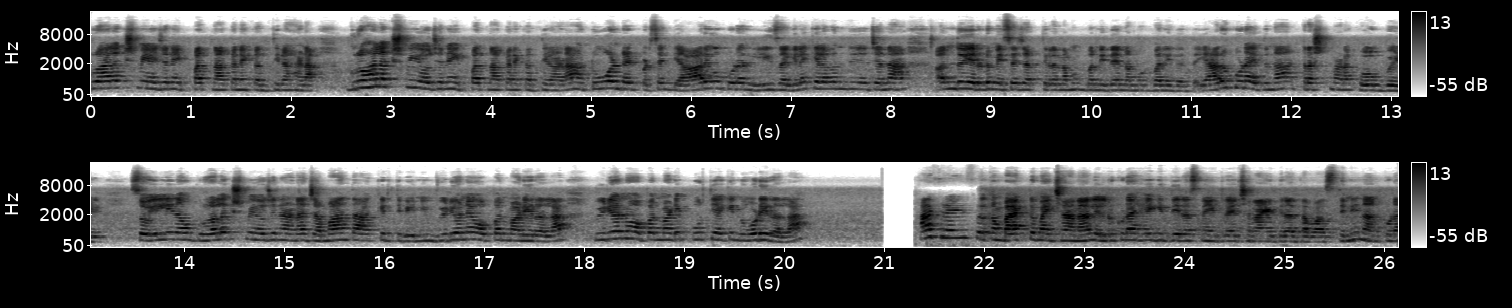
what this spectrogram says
ಗೃಹಲಕ್ಷ್ಮಿ ಯೋಜನೆ ಇಪ್ಪತ್ನಾಲ್ಕನೇ ಕಂತಿನ ಹಣ. ಗೃಹಲಕ್ಷ್ಮಿ ಯೋಜನೆ ಇಪ್ಪತ್ನಾಲ್ಕನೇ ಕಂತಿನ ಹಣ ಟೂ ಹಂಡ್ರೆಡ್ ಪರ್ಸೆಂಟ್ ಯಾರಿಗೂ ಕೂಡ ರಿಲೀಸ್ ಆಗಿಲ್ಲ. ಕೆಲವೊಂದು ಜನ ಒಂದು ಎರಡು ಮೆಸೇಜ್ ಆಗ್ತಿರ ನಮಗೆ ಬಂದಿದೆ ನಮಗೆ ಬಂದಿದೆ ಅಂತ. ಯಾರು ಕೂಡ ಇದನ್ನ ಟ್ರಸ್ಟ್ ಮಾಡಕ್ ಹೋಗ್ಬೇಡಿ. ಸೊ ಇಲ್ಲಿ ನಾವು ಗೃಹಲಕ್ಷ್ಮಿ ಯೋಜನೆ ಹಣ ಜಮಾ ಅಂತ ಹಾಕಿರ್ತೀವಿ. ನೀವು ವಿಡಿಯೋನೇ ಓಪನ್ ಮಾಡಿರಲ್ಲ ವಿಡಿಯೋನೂ ಓಪನ್ ಮಾಡಿ ಪೂರ್ತಿಯಾಗಿ ನೋಡಿರಲ್ಲ hi friends welcome back to my channel ಎಲ್ಲರೂ ಕೂಡ ಹೇಗಿದ್ದೀರಾ ಸ್ನೇಹಿತರೆ? ಚೆನ್ನಾಗಿದ್ದೀರಾ ಅಂತ ಭಾವಿಸ್ತೀನಿ. ನಾನು ಕೂಡ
